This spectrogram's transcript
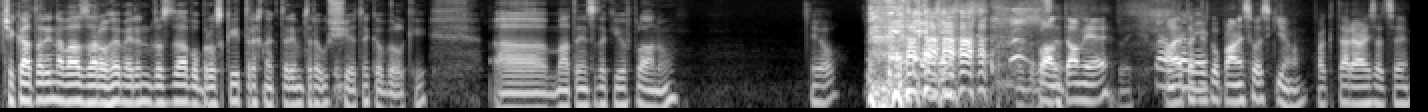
Čeká tady na vás za rohem jeden dost obrovský trh, na kterém teda už šijete kabelky. A máte něco takového v plánu? Jo. Plán tam je, Plán ale tam tak je jako plány jsou hezký, no. Fakt ta realizace.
